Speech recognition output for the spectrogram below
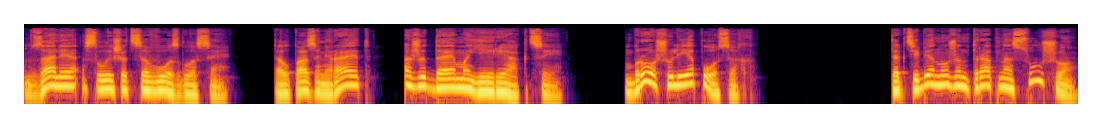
В зале слышатся возгласы. Толпа замирает, ожидая моей реакции. Брошу ли я посох? «Так тебе нужен трап на сушу?»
